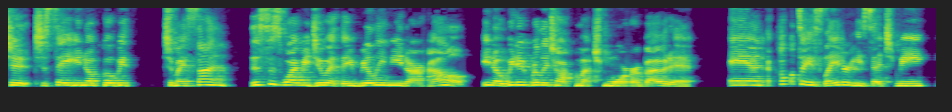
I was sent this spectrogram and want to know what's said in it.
to, to say, you know, Kobe to my son, this is why we do it. They really need our help. You know, we didn't really talk much more about it. And a couple days later, he said to me,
